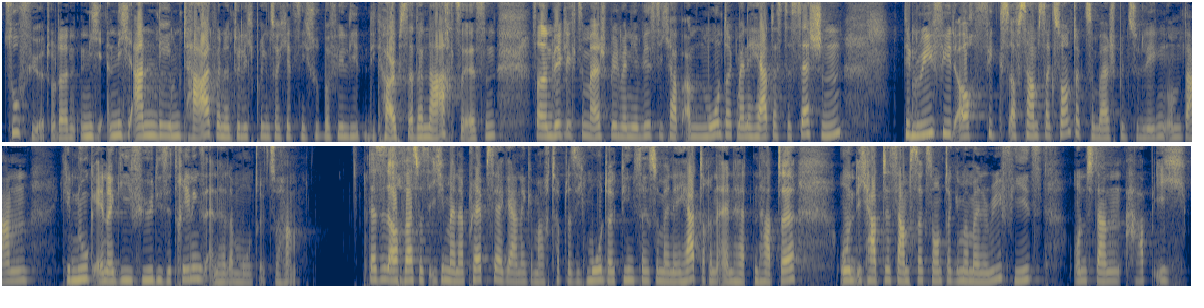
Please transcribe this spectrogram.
zuführt oder nicht, nicht an dem Tag, weil natürlich bringt es euch jetzt nicht super viel, die, die Carbs da danach zu essen, sondern wirklich zum Beispiel, wenn ihr wisst, ich habe am Montag meine härteste Session, den Refeed auch fix auf Samstag, Sonntag zum Beispiel zu legen, um dann genug Energie für diese Trainingseinheit am Montag zu haben. Das ist auch was, was ich in meiner Prep sehr gerne gemacht habe, dass ich Montag, Dienstag so meine härteren Einheiten hatte und ich hatte Samstag, Sonntag immer meine Refeeds und dann habe ich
